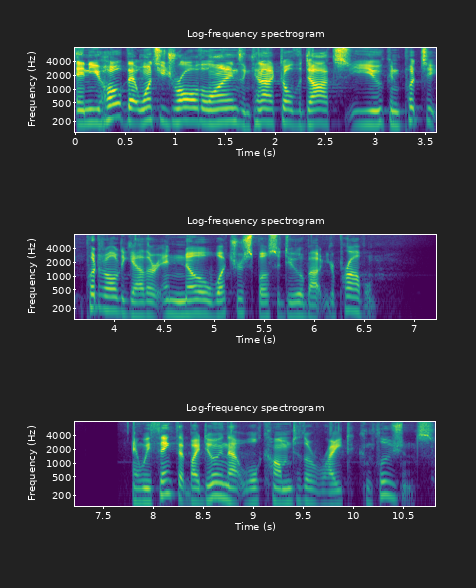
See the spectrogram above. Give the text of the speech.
And you hope that once you draw all the lines and connect all the dots, you can put, to, put it all together and know what you're supposed to do about your problem. And we think that by doing that, we'll come to the right conclusions.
